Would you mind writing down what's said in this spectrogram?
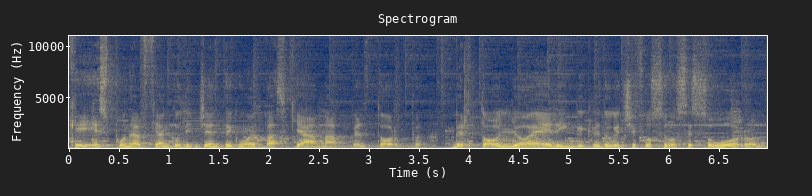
che espone al fianco di gente come Basquiat, Mapplethorpe, Bertoglio, Ehring, credo che ci fosse lo stesso Warhol.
